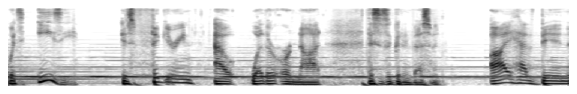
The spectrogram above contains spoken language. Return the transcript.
what's easy is figuring out whether or not this is a good investment. I have been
